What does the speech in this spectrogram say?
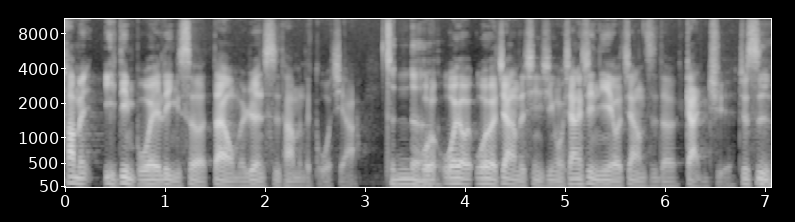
他们一定不会吝啬带我们认识他们的国家。真的，我我有我有这样的信心，我相信你也有这样子的感觉，就是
